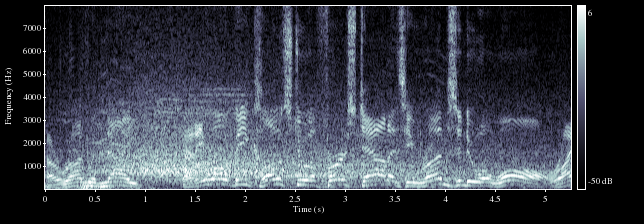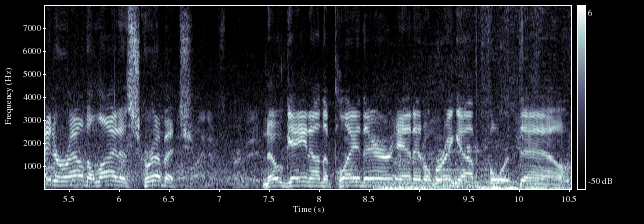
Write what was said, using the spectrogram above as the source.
A run with Knight. And he won't be close to a first down as he runs into a wall right around the line of scrimmage. No gain on the play there, and it'll bring up fourth down.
